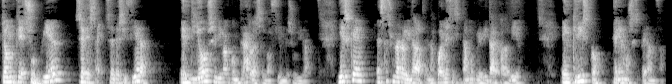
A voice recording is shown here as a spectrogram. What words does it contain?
que aunque su piel se, se deshiciera, en Dios él iba a encontrar la salvación de su vida. Y es que esta es una realidad en la cual necesitamos meditar cada día. En Cristo tenemos esperanza.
